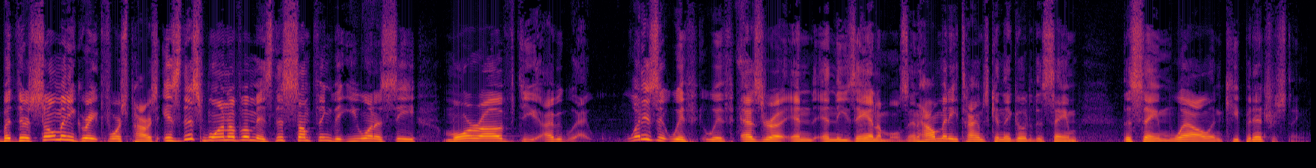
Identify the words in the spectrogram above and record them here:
but there's so many great force powers. Is this one of them? Is this something that you want to see more of? Do you, I mean, what is it with, with Ezra and, and these animals, and how many times can they go to the same the same well and keep it interesting?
